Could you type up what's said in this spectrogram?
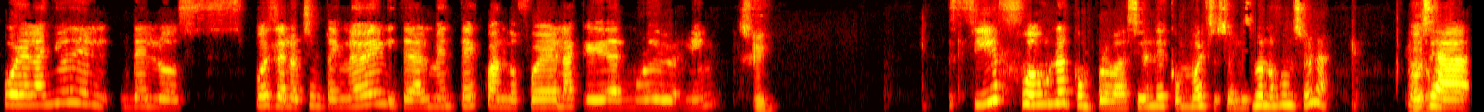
por el año de los pues del 89, literalmente, cuando fue la caída del muro de Berlín. Sí. Sí fue una comprobación de cómo el socialismo no funciona. O sea,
